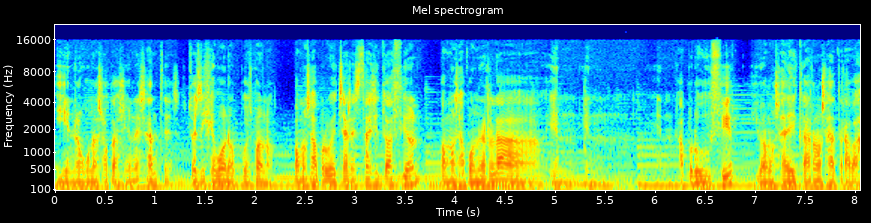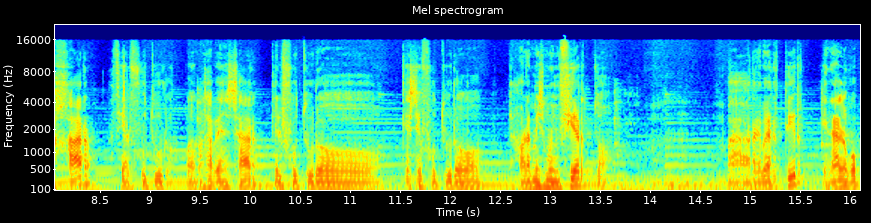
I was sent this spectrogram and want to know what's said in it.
y en algunas ocasiones antes. Entonces dije, bueno, pues bueno, vamos a aprovechar esta situación, vamos a ponerla en, en, a producir y vamos a dedicarnos a trabajar hacia el futuro. Podemos a pensar que el futuro, que ese futuro ahora mismo incierto va a revertir en algo,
